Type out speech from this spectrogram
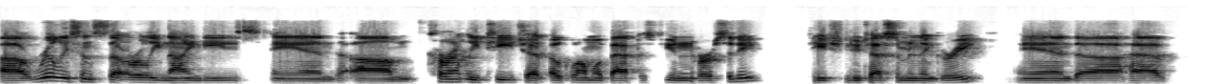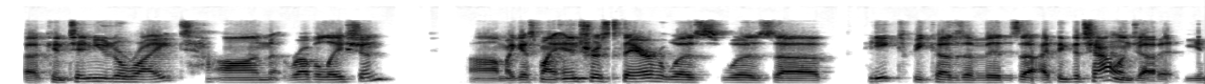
uh, really since the early 90s and um, currently teach at Oklahoma Baptist University, teach New Testament and Greek, and uh, have uh, continued to write on Revelation. Um, I guess my interest there was was uh, piqued because of its, uh, I think, the challenge of it. You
